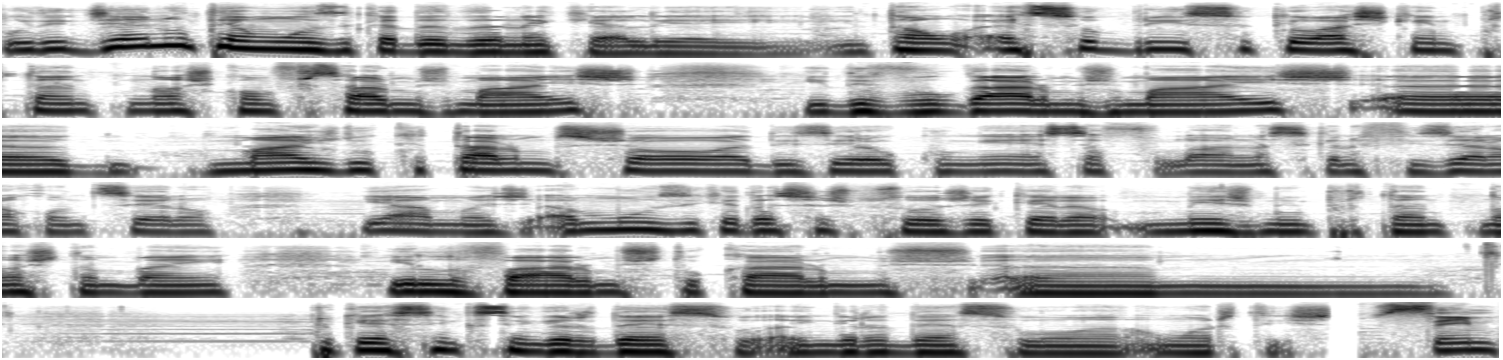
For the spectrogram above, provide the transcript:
O DJ não tem música da Dona Kelly aí. Então é sobre isso que eu acho que é importante nós conversarmos mais e divulgarmos mais, ah, mais do que estarmos só a dizer eu conheço a fulana, se que fizeram, aconteceram. Yeah, mas a música dessas pessoas é que era mesmo importante nós também elevarmos, tocarmos. ahm, porque é assim que se engrandece, engrandece um, um artista. sem,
